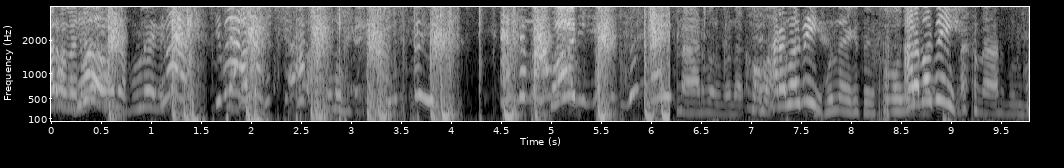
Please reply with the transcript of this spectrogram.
আর হবে না, দিব। হবে না, ভুলে গেছি। আর বলব? না না, আর বলব। হ্যাঁ?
